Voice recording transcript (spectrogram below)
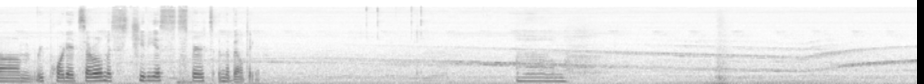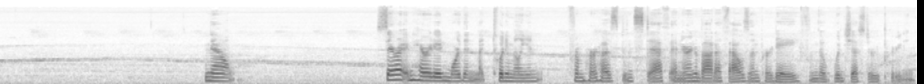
um, reported several mischievous spirits in the building. Um, Now, Sarah inherited more than like 20 million from her husband's death and earned about a thousand per day from the Winchester Repeating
